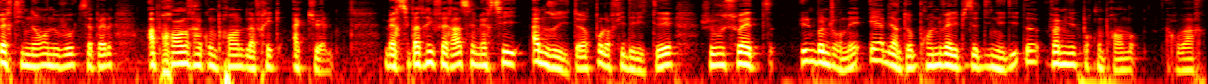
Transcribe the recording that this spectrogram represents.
pertinent, nouveau, qui s'appelle Apprendre à comprendre l'Afrique actuelle. Merci Patrick Ferras et merci à nos auditeurs pour leur fidélité. Je vous souhaite une bonne journée et à bientôt pour un nouvel épisode d'Inédit de 20 minutes pour comprendre. Au revoir.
